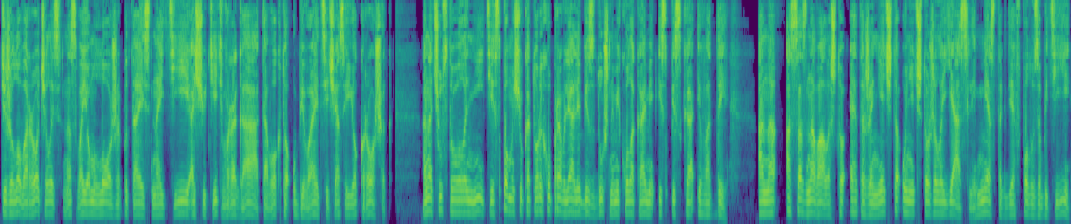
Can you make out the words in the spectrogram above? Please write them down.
тяжело ворочалась на своем ложе, пытаясь найти, ощутить врага, того, кто убивает сейчас ее крошек. Она чувствовала нити, с помощью которых управляли бездушными кулаками из песка и воды. Она осознавала, что это же нечто уничтожило ясли, место, где в полузабытии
